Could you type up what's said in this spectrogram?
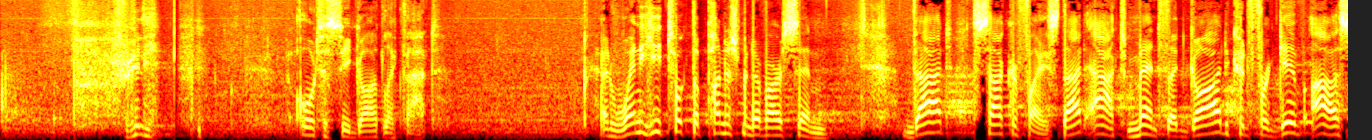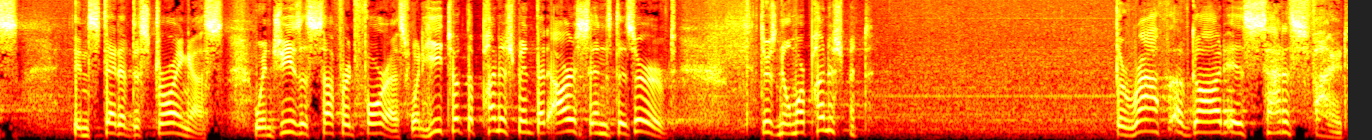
Really? Oh, to see God like that. And when he took the punishment of our sin, that sacrifice, that act meant that God could forgive us instead of destroying us. When Jesus suffered for us, when he took the punishment that our sins deserved, there's no more punishment. The wrath of God is satisfied,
